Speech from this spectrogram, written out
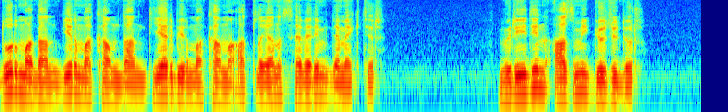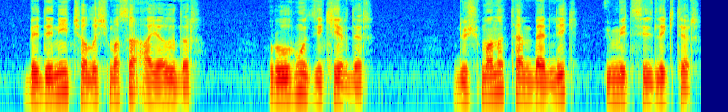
durmadan bir makamdan diğer bir makama atlayanı severim demektir. Müridin azmi gözüdür. Bedeni çalışması ayağıdır. Ruhu zikirdir. Düşmanı tembellik, ümitsizliktir.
